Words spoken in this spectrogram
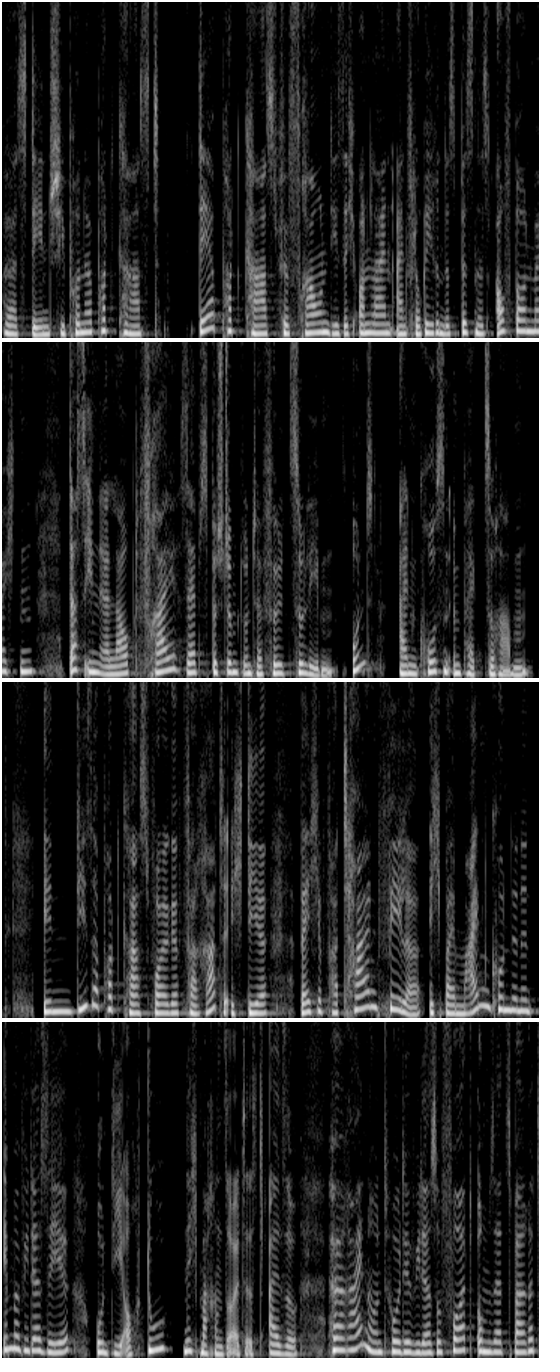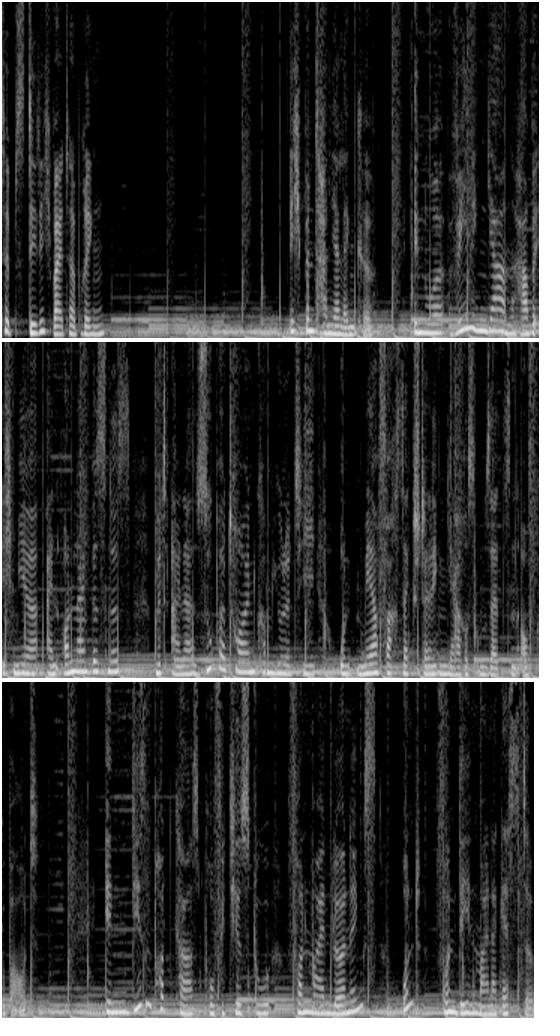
hörst den Skipreneur Podcast. Der Podcast für Frauen, die sich online ein florierendes Business aufbauen möchten, das ihnen erlaubt, frei, selbstbestimmt und erfüllt zu leben und einen großen Impact zu haben. In dieser Podcast-Folge verrate ich dir, welche fatalen Fehler ich bei meinen Kundinnen immer wieder sehe und die auch du nicht machen solltest. Also hör rein und hol dir wieder sofort umsetzbare Tipps, die dich weiterbringen. Ich bin Tanja Lenke. In nur wenigen Jahren habe ich mir ein Online-Business mit einer super treuen Community und mehrfach sechsstelligen Jahresumsätzen aufgebaut. In diesem Podcast profitierst du von meinen Learnings und von denen meiner Gäste.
